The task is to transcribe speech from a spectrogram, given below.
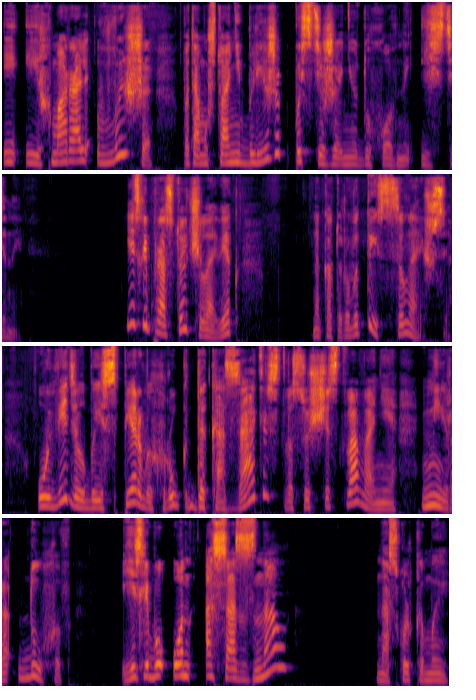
И их мораль выше, потому что они ближе к постижению духовной истины. Если простой человек, на которого ты ссылаешься, увидел бы из первых рук доказательства существования мира духов, если бы он осознал, насколько мы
